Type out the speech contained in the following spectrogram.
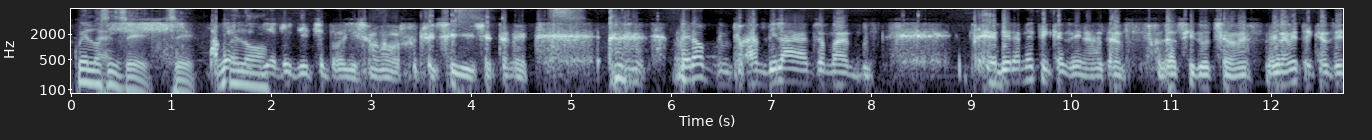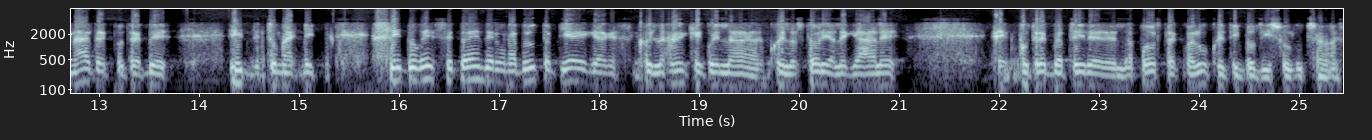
quello eh, sì. sì, sì. A me quello... i giudizi poi sono, sì, certamente. però al di là, insomma, è veramente incasinata la situazione, veramente incasinata e potrebbe, insomma, se dovesse prendere una brutta piega quella, anche quella, quella, storia legale eh, potrebbe aprire la porta a qualunque tipo di soluzione.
